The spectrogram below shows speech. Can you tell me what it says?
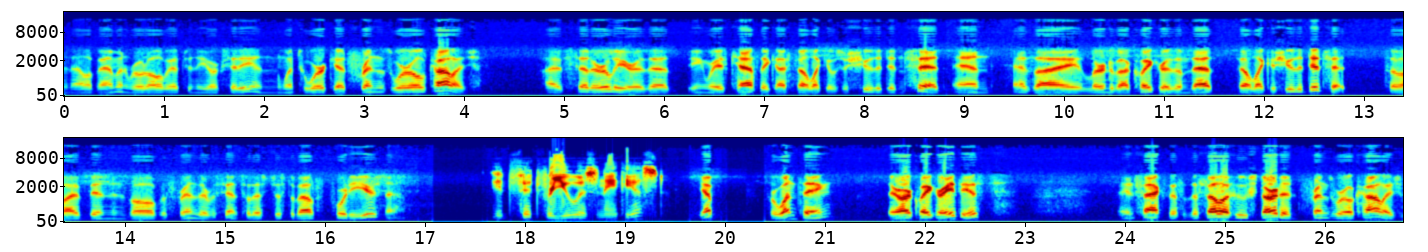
in Alabama and rode all the way up to New York City and went to work at Friends World College. I've said earlier that being raised Catholic, I felt like it was a shoe that didn't fit, and as I learned about Quakerism, that felt like a shoe that did fit. So I've been involved with Friends ever since, so that's just about 40 years now. It fit for you as an atheist? Yep. For one thing, there are Quaker atheists, in fact, the, the fellow who started Friends World College,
